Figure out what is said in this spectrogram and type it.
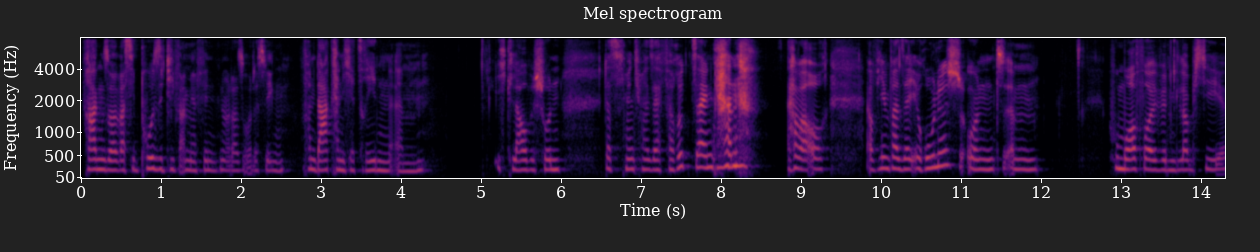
fragen soll, was sie positiv an mir finden oder so. Deswegen, von da kann ich jetzt reden. Ähm, ich glaube schon, dass ich manchmal sehr verrückt sein kann, aber auch auf jeden Fall sehr ironisch und ähm, humorvoll, würden, glaube ich, die,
